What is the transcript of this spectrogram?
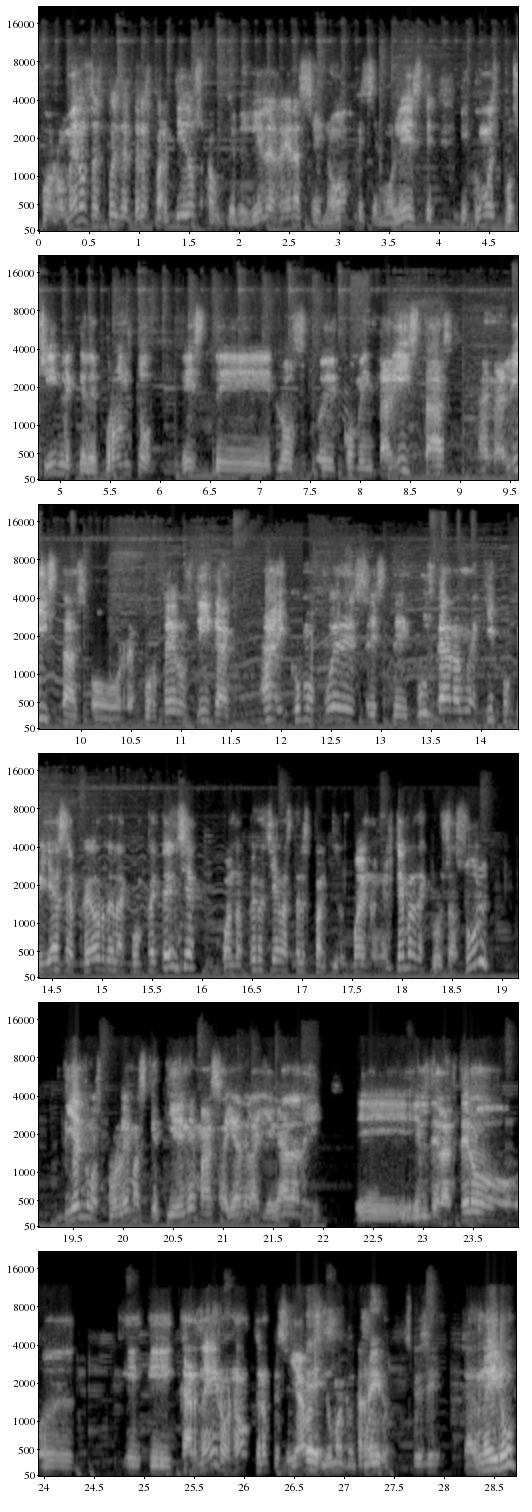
por lo menos después de tres partidos, aunque Miguel Herrera se enoje, se moleste, que cómo es posible que de pronto este, los eh, comentaristas, analistas o reporteros digan ay, ¿cómo puedes este, juzgar a un equipo que ya es el peor de la competencia cuando apenas llevas tres partidos? Bueno, en el tema de Cruz Azul, viendo los problemas que tiene, más allá de la llegada de eh, el delantero eh, Carneiro, ¿no? Creo que se llama, Carneiro, sí, sí. Carneiro,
